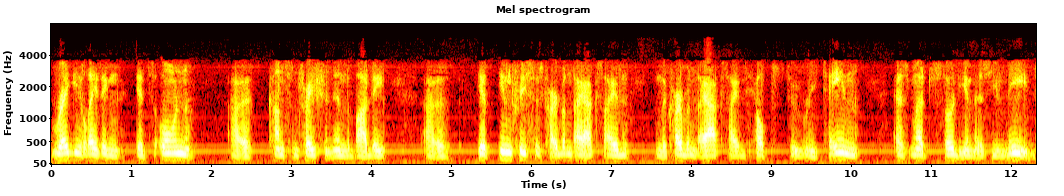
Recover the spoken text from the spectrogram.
regulating its own uh, concentration in the body. Uh, it increases carbon dioxide, and the carbon dioxide helps to retain as much sodium as you need.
